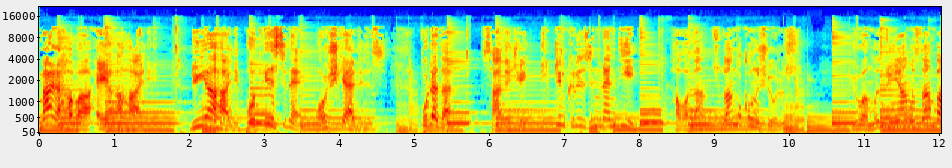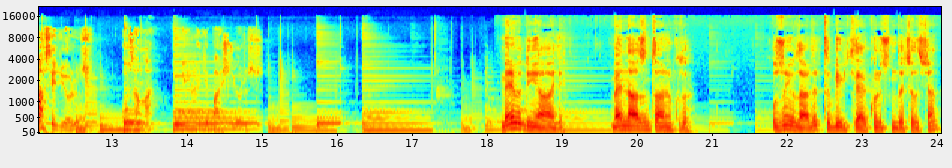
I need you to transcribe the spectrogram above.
Merhaba ey ahali. Dünya Hali podcast'ine hoş geldiniz. Burada sadece iklim krizinden değil, havadan, sudan da konuşuyoruz. Yuvamız, dünyamızdan bahsediyoruz. O zaman e hadi başlıyoruz. Merhaba Dünya Hali. Ben Nazım Tanrıkulu. Uzun yıllardır tıbbi bitkiler konusunda çalışan,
